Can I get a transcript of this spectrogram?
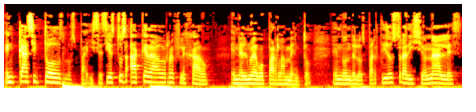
en casi todos los países. Y esto ha quedado reflejado en el nuevo Parlamento, en donde los partidos tradicionales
